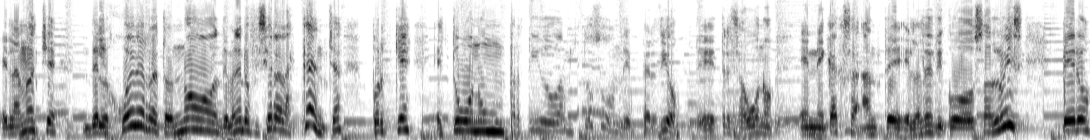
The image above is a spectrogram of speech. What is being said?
en la noche del jueves retornó de manera oficial a las canchas porque estuvo en un partido amistoso donde perdió 3 eh, a 1 en Necaxa ante el Atlético San Luis, pero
